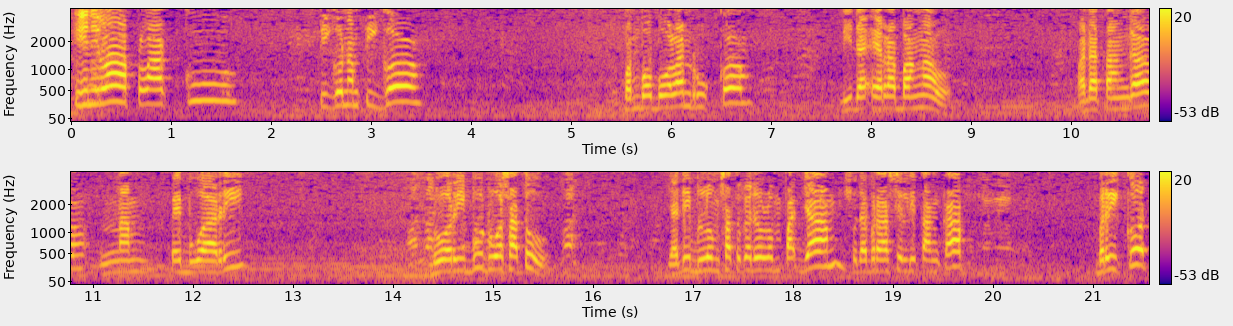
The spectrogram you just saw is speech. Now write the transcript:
Inilah pelaku 363 pembobolan ruko di daerah Bangau pada tanggal 6 Februari 2021. Jadi belum 1 ke 24 jam sudah berhasil ditangkap. Berikut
